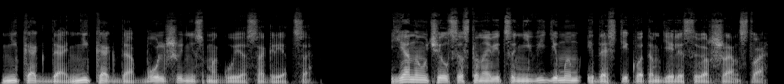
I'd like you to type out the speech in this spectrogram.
Никогда, никогда больше не смогу я согреться. Я научился становиться невидимым и достиг в этом деле совершенства.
